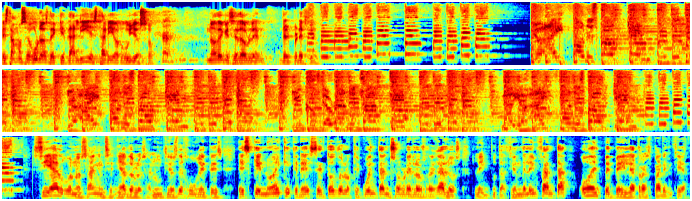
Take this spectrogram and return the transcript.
Estamos seguros de que Dalí estaría orgulloso. No de que se doblen, del precio. Algo nos han enseñado los anuncios de juguetes es que no hay que creerse todo lo que cuentan sobre los regalos, la imputación de la infanta o el PP y la transparencia.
